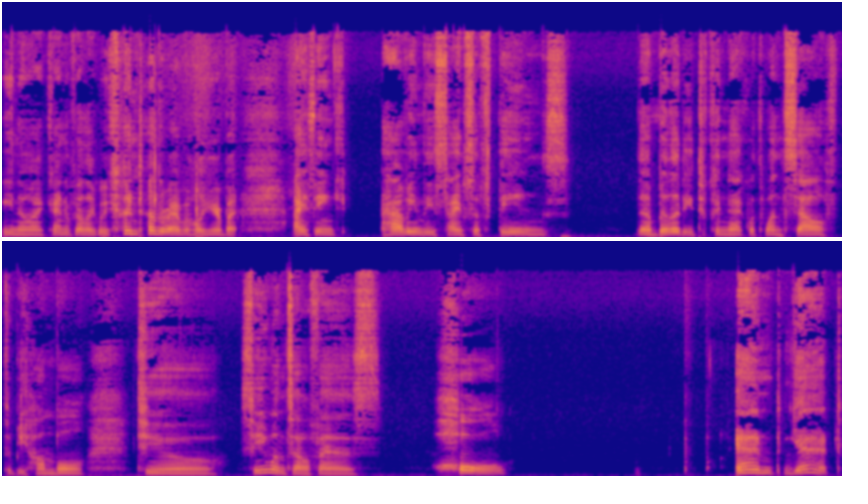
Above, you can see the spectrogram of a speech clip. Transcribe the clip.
you know, I kind of feel like we gone down the rabbit hole here, but I think having these types of things, the ability to connect with oneself, to be humble, to see oneself as whole and yet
